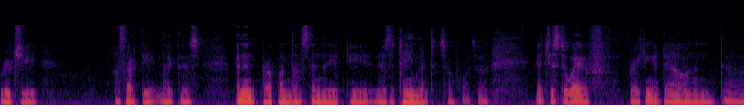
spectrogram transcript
ruchi, asakti, like this and then prapandas, then he, he, there's attainment and so forth. So it's just a way of breaking it down and uh,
